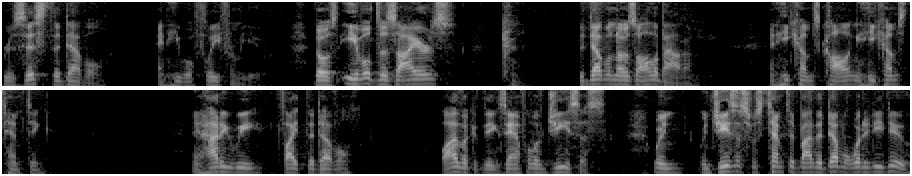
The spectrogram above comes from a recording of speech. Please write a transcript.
resist the devil and he will flee from you. Those evil desires, the devil knows all about them. And he comes calling and he comes tempting. And how do we fight the devil? Well, I look at the example of Jesus. When, when Jesus was tempted by the devil, what did he do?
